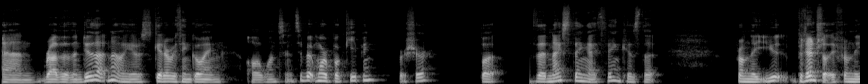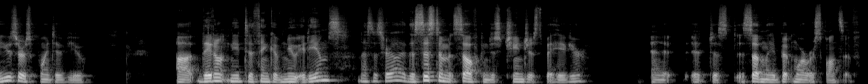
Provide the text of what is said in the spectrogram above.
And rather than do that, no, you just get everything going all at once. And it's a bit more bookkeeping for sure. But the nice thing I think is that from the potentially from the user's point of view, uh, they don't need to think of new idioms necessarily. The system itself can just change its behavior, and it, it just is suddenly a bit more responsive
